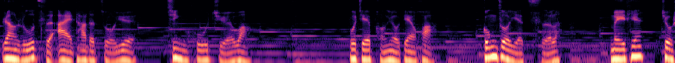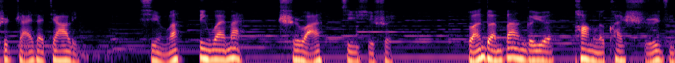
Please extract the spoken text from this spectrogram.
让如此爱他的左月近乎绝望。不接朋友电话，工作也辞了，每天就是宅在家里，醒了订外卖，吃完继续睡。短短半个月，胖了快十斤。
